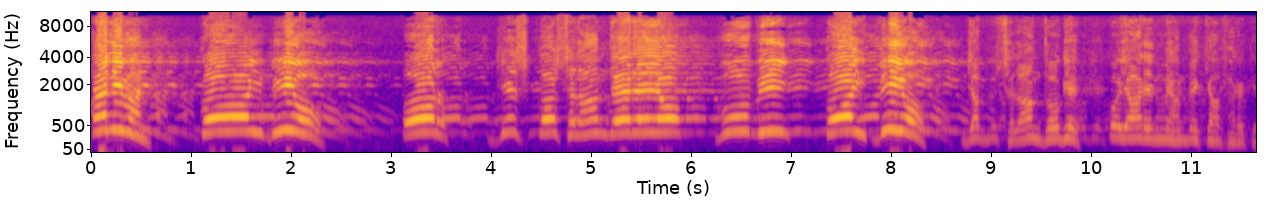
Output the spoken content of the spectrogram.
اینی ون کوئی بھی ہو اور جس کو سلام دے رہے ہو، وہ بھی کوئی بھی ہو۔ جب سلام دو گے، وہ یار، ان میں ہمیں کیا فرق ہے؟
